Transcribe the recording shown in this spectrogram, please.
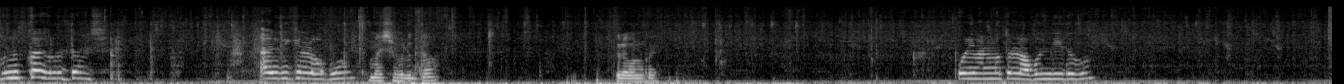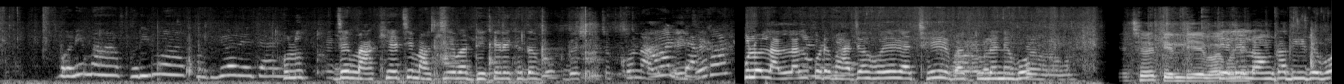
হলুদ কই হলুদ দাও মাসি। আর এদিকে লবণ। মাসি হলুদ দাও। লবণ কই পরিমাণ মতো লবণ দিয়ে দেবো। হলুদ। যে মাখিয়েছি মাখিয়ে এবার ঢেকে রেখে দেবো বেশ কিছুক্ষণ। আর এই যে গুলো লাল লাল করে ভাজা হয়ে গেছে এবার তুলে নেব। তেল দিয়ে এবার তেলে মানে- লঙ্কা দিয়ে দেবো।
